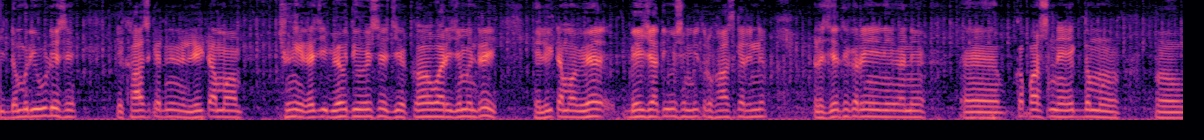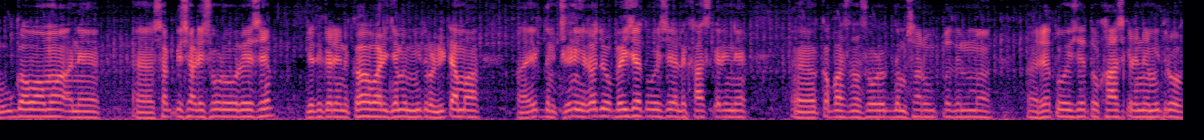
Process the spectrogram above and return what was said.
એ ડમરી ઉડે છે. એ ખાસ કરીને લીટામાં ઝીણી રજી બેહતી હોય છે, જે કહવારી જમીન રહી એ લીટામાં બે જતી હોય છે મિત્રો, ખાસ કરીને. એટલે જેથી કરીને અને કપાસને એકદમ ઉગાવવામાં અને શક્તિશાળી છોડો રહેશે. જેથી કરીને કહવારી જમીન મિત્રો, લીટામાં એકદમ ઝીણી રજો બહી જતો હોય છે. એટલે ખાસ કરીને કપાસનો છોડ એકદમ સારું ઉત્પાદનમાં રહેતો હોય છે. તો ખાસ કરીને મિત્રો,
